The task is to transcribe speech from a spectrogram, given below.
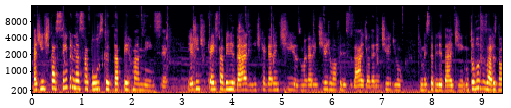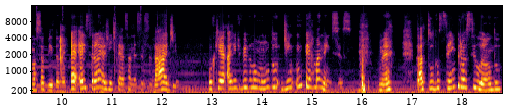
A gente está sempre nessa busca da permanência. E a gente quer estabilidade, a gente quer garantias, uma garantia de uma felicidade, uma garantia de, um, de uma estabilidade em todas as áreas da nossa vida, né? É, é estranho a gente ter essa necessidade porque a gente vive num mundo de impermanências, né? Tá tudo sempre oscilando,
